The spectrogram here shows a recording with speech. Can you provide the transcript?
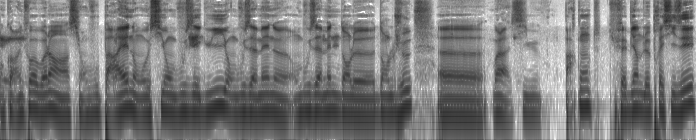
Encore une fois, voilà. Hein. si on vous parraine, aussi on vous aiguille, on vous amène, on vous amène dans le dans le jeu. Euh, voilà. Si Par contre, tu fais bien de le préciser,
